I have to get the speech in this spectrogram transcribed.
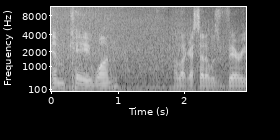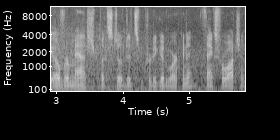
MK1. Like I said, I was very overmatched, but still did some pretty good work in it. Thanks for watching.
